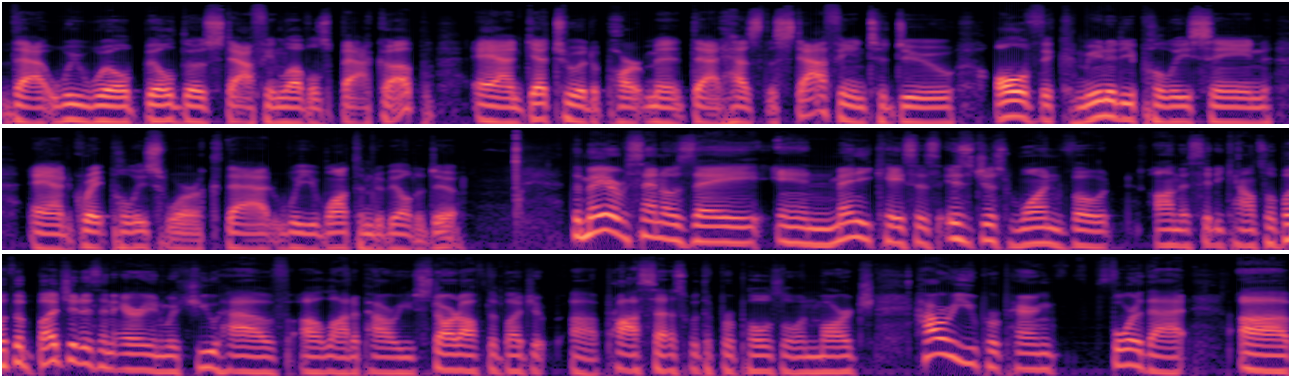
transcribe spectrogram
that we will build those staffing levels back up and get to a department that has the staffing to do all of the community policing and great police work that we want them to be able to do. The mayor of San Jose, in many cases, is just one vote on the city council, but the budget is an area in which you have a lot of power. You start off the budget uh, process with a proposal in March. How are you preparing for that? Uh,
